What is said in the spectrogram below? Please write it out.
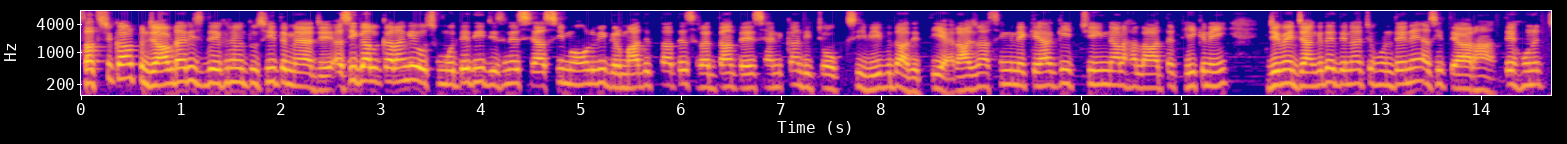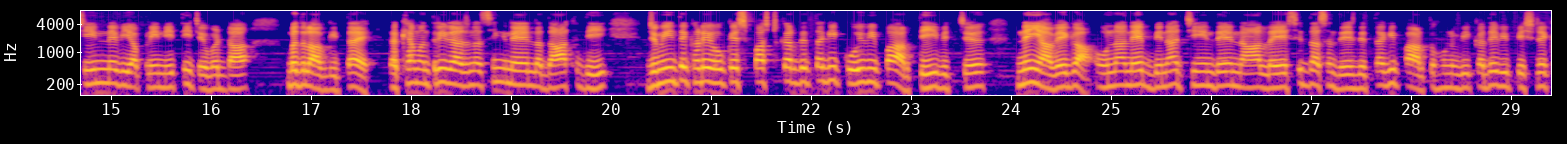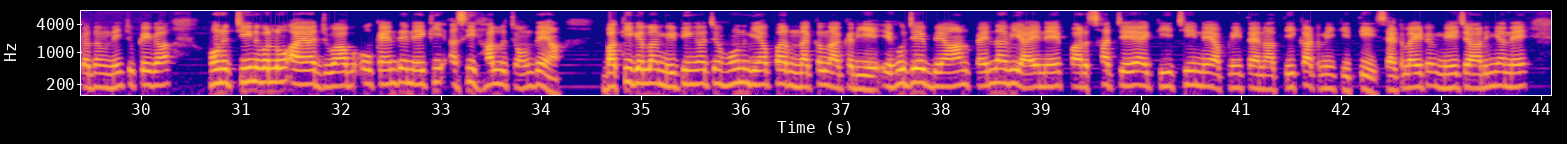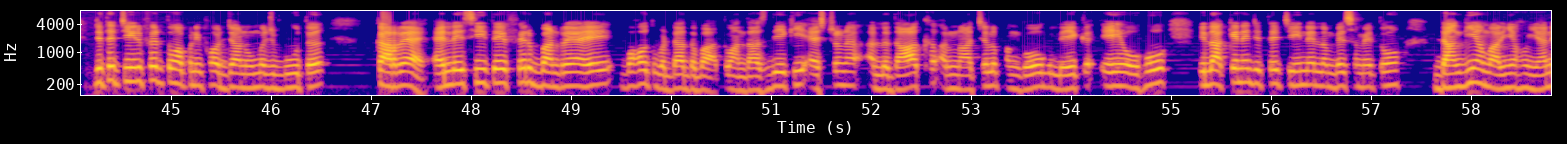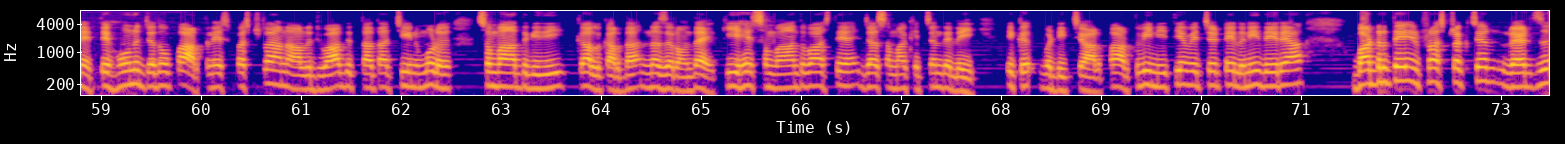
ਸਤਿ ਸ਼੍ਰੀ ਅਕਾਲ, ਪੰਜਾਬ ਡਾਇਰੀਜ਼ ਦੇਖ ਰਹੇ ਹੋ ਤੁਸੀਂ ਤੇ ਮੈਂ ਅਜੇ। ਅਸੀਂ ਗੱਲ ਕਰਾਂਗੇ ਉਸ ਮੁੱਦੇ ਦੀ ਜਿਸ ਨੇ ਸਿਆਸੀ ਮਾਹੌਲ ਵੀ ਗਰਮਾ ਦਿੱਤਾ ਤੇ ਸਰਹੱਦਾਂ ਤੇ ਸੈਨਿਕਾਂ ਦੀ ਚੌਕਸੀ ਵੀ ਵਧਾ ਦਿੱਤੀ ਹੈ। ਰਾਜਨਾਥ ਸਿੰਘ ਨੇ ਕਿਹਾ ਕਿ ਚੀਨ ਨਾਲ ਹਾਲਾਤ ਠੀਕ ਨਹੀਂ, ਜਿਵੇਂ ਜੰਗ ਦੇ ਦਿਨਾਂ 'ਚ ਹੁੰਦੇ ਨੇ, ਅਸੀਂ ਤਿਆਰ ਹਾਂ ਤੇ ਹੁਣ ਚੀਨ ਨੇ ਵੀ ਆਪਣੀ ਨੀਤੀ 'ਚ ਵੱਡਾ ਬਦਲਾਅ ਕੀਤਾ ਹੈ। ਰੱਖਿਆ ਮੰਤਰੀ ਰਾਜਨਾਥ ਸਿੰਘ ਨੇ ਲਦਾਖ ਦੀ ਜ਼ਮੀਨ ਤੇ ਖੜੇ ਹੋ ਕੇ ਸਪਸ਼ਟ ਕਰ ਦਿੱਤਾ ਕਿ ਕੋਈ ਵੀ ਭਾਰਤੀ ਵਿੱਚ ਨਹੀਂ ਆਵੇਗਾ। ਉਹਨਾਂ ਨੇ ਬਿਨਾਂ ਚੀਨ ਦੇ ਨਾਲ ਲਏ ਸਿੱਧਾ ਸੰਦੇਸ਼ ਦਿੱਤਾ ਕਿ ਭਾਰਤ ਹੁਣ ਵੀ ਕਦੇ ਵੀ ਪਿਛਲੇ ਕਦਮ ਨਹੀਂ ਚੁੱਕੇਗਾ। ਹੁਣ ਚੀਨ ਵੱਲੋਂ ਆਇਆ ਜਵਾਬ ਉਹ ਕਹਿੰਦੇ ਨੇ ਕਿ ਅਸੀਂ ਹੱਲ ਚਾਹੁੰਦੇ ਹਾਂ। ਬਾਕੀ ਗੱਲਾਂ ਮੀਟਿੰਗਾਂ 'ਚ ਹੋਣਗੀਆਂ, ਪਰ ਨਕਲ ਨਾ ਕਰੀਏ। ਇਹੋ ਜਿਹੇ ਬਿਆਨ ਪਹਿਲਾਂ ਵੀ ਆਏ ਨੇ, ਪਰ ਸੱਚ ਇਹ ਹੈ ਕਿ ਚੀਨ ਨੇ ਆਪਣੀ ਤਾਇਨਾਤੀ ਘੱਟ ਨਹੀਂ ਕੀਤੀ। ਸੈਟੇਲਾਈਟ ਮੇਚ ਆ ਰਹੀਆਂ ਨੇ, ਜਿੱਥੇ ਚੀਨ ਫਿਰ ਤੋਂ ਆਪਣੀ ਫੌਜਾਂ ਨੂੰ ਮਜ਼ਬੂਤ ਕਰ ਰਿਹਾ ਹੈ। ਐਲਏਸੀ ਤੇ ਫਿਰ ਬਣ ਰਿਹਾ ਹੈ ਬਹੁਤ ਵੱਡਾ ਦਬਾਅ। ਤੁਹਾਨੂੰ ਦੱਸ ਦਈਏ ਕਿ ਐਸਟਰਨ ਲਦਾਖ ਅਰੁਣਾਚਲ ਪੰਗੋਗ ਲੇਕ ਇਹ ਉਹ ਇਲਾਕੇ ਨੇ ਜਿੱਥੇ ਚੀਨ ਨੇ ਲੰਬੇ ਸਮੇਂ ਤੋਂ ਡਾਂਗੀਆਂ ਮਾਰੀਆਂ ਹੋਈਆਂ ਨੇ ਤੇ ਹੁਣ ਜਦੋਂ ਭਾਰਤ ਨੇ ਸਪਸ਼ਟਤਾ ਨਾਲ ਜਵਾਬ ਦਿੱਤਾ ਤਾਂ ਚੀਨ ਮੁੜ ਸੰਵਾਦ ਦੀ ਗੱਲ ਕਰਦਾ ਨਜ਼ਰ ਆਉਂਦਾ ਹੈ ਕਿ ਇਹ ਸੰਵਾਦ ਵਾਸਤੇ ਹੈ ਜਾਂ ਸਮਾਂ ਖਿੱਚਣ ਦੇ ਲਈ ਇੱਕ ਵੱਡੀ ਚਾਲ। ਭਾਰਤ ਵੀ ਨੀਤੀਆਂ ਵਿੱਚ ਢਿੱਲ ਨਹੀਂ ਦੇ ਰਿਹਾ। ਬਾਰਡਰ ਤੇ ਇਨਫਰਾਸਟ੍ਰਕਚਰ ਰੈਡਜ਼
